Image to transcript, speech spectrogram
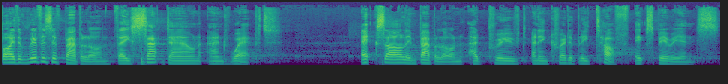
by the rivers of Babylon they sat down and wept. Exile in Babylon had proved an incredibly tough experience.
